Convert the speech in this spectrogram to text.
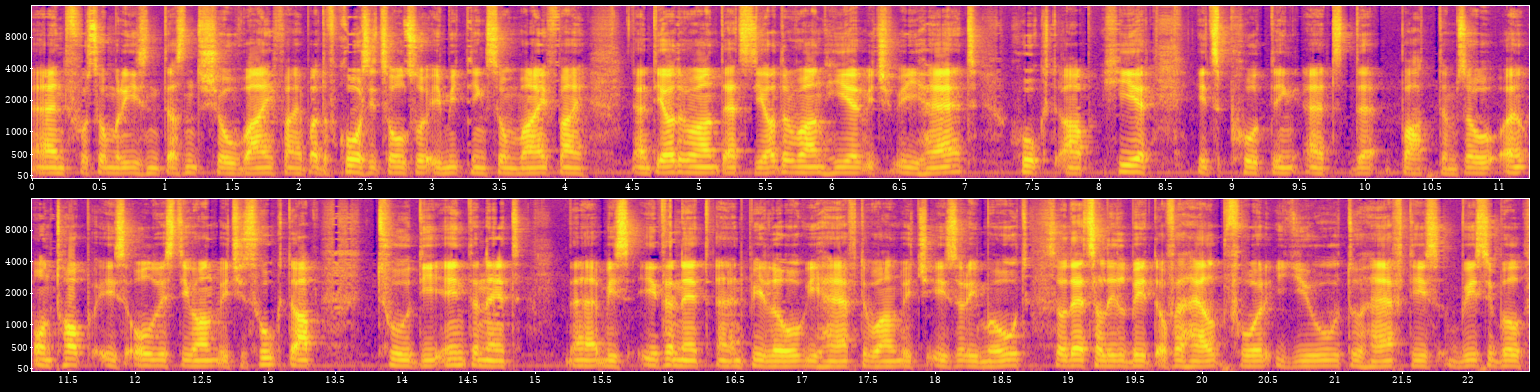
And for some reason doesn't show Wi-Fi. But of course it's also emitting some Wi-Fi. And the other one that's the other one here which we had hooked up here it's putting at the bottom. So uh, on top is always the one which is hooked up to the internet uh, with Ethernet and below we have the one which is remote. So that's a little bit of a help for you to have this visible.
